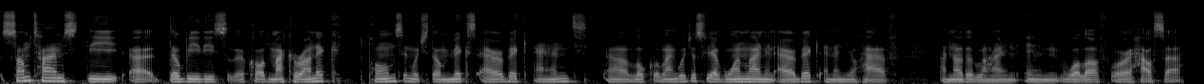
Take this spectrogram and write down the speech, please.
Sometimes the uh, there'll be these called macaronic poems in which they'll mix Arabic and uh, local languages. So you have one line in Arabic and then you'll have another line in Wolof or Hausa.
